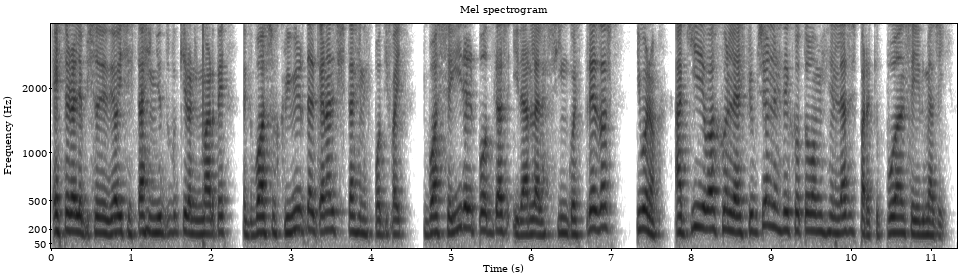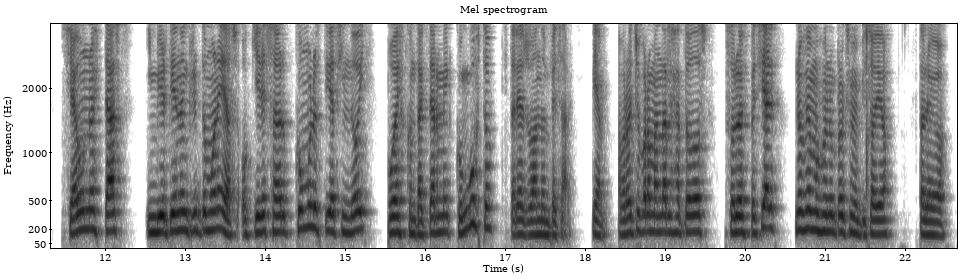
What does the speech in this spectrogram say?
esto era el episodio de hoy. Si estás en YouTube, quiero animarte a que puedas suscribirte al canal. Si estás en Spotify, que puedas seguir el podcast y darle a las 5 estrellas. Y bueno, aquí debajo en la descripción les dejo todos mis enlaces para que puedan seguirme así. Si aún no estás invirtiendo en criptomonedas o quieres saber cómo lo estoy haciendo hoy, puedes contactarme con gusto, te estaré ayudando a empezar. Bien, aprovecho para mandarles a todos un especial. Nos vemos en un próximo episodio. Hasta luego.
